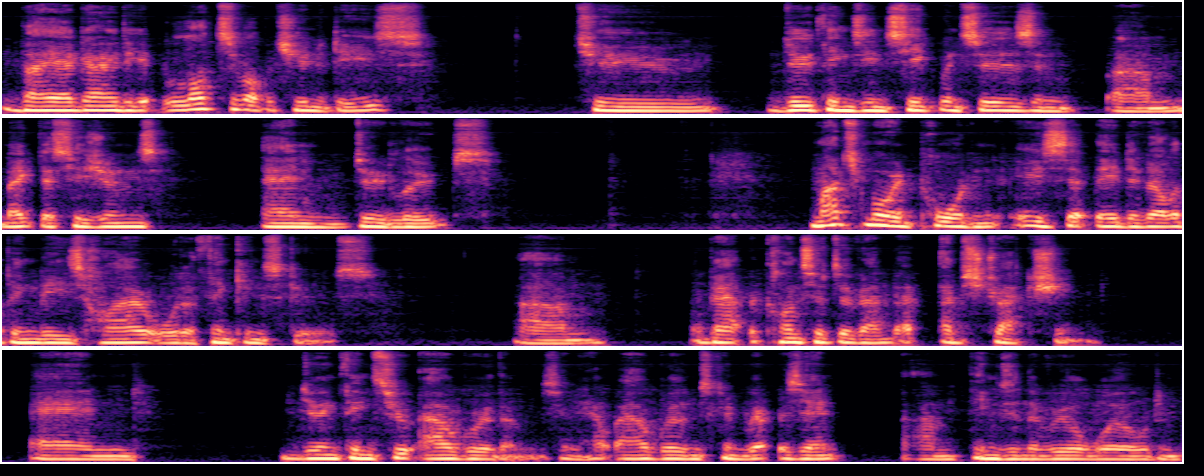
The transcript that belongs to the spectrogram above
They are going to get lots of opportunities to do things in sequences and um, make decisions and do loops. Much more important is that they're developing these higher order thinking skills um, about the concept of ab abstraction and doing things through algorithms and how algorithms can represent um, things in the real world and,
